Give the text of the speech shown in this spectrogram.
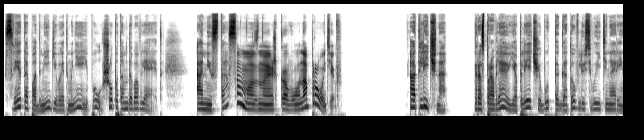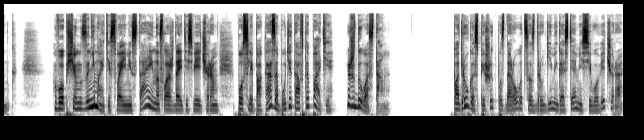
Света подмигивает мне и полушепотом добавляет. «А места, сама знаешь кого, напротив». «Отлично!» Расправляю я плечи, будто готовлюсь выйти на ринг. В общем, занимайте свои места и наслаждайтесь вечером. После показа будет автопати. Жду вас там. Подруга спешит поздороваться с другими гостями сего вечера,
